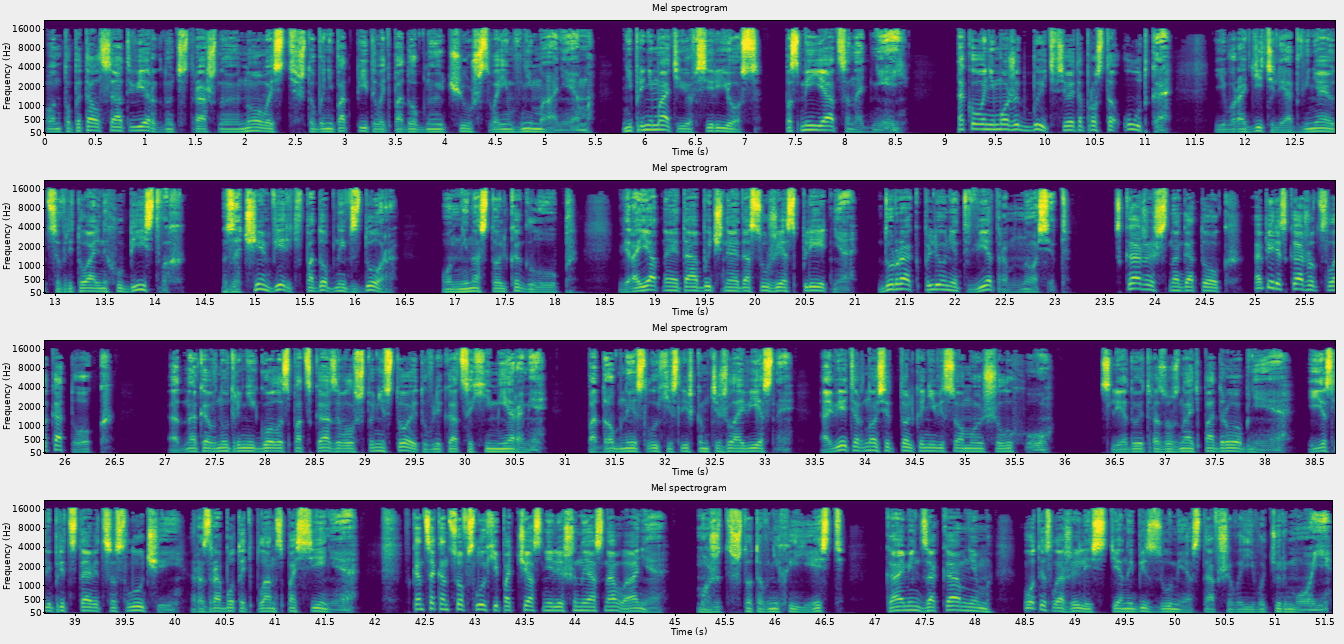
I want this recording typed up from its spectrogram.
Он попытался отвергнуть страшную новость, чтобы не подпитывать подобную чушь своим вниманием, не принимать ее всерьез, посмеяться над ней. Такого не может быть, все это просто утка — его родители обвиняются в ритуальных убийствах. Зачем верить в подобный вздор? Он не настолько глуп. Вероятно, это обычная досужая сплетня. Дурак плюнет, ветром носит. Скажешь с ноготок, а перескажут с локоток. Однако внутренний голос подсказывал, что не стоит увлекаться химерами. Подобные слухи слишком тяжеловесны, а ветер носит только невесомую шелуху. Следует разузнать подробнее, если представится случай, разработать план спасения. В конце концов, слухи подчас не лишены основания. Может, что-то в них и есть. Камень за камнем — вот и сложились стены безумия, ставшего его тюрьмой.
